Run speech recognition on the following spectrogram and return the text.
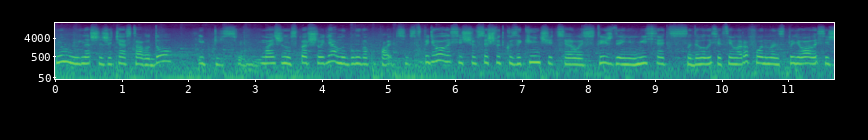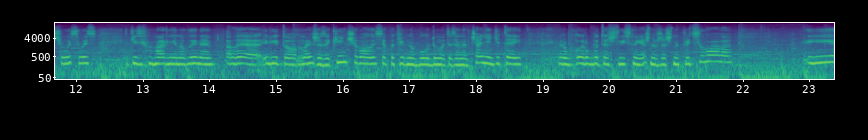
Ну наше життя стало до і після. Майже ну, з першого дня ми були в окупації. Сподівалися, що все швидко закінчиться. Ось тиждень, місяць. Ми дивилися цей марафон. Ми сподівалися, що ось ось якісь гарні новини. Але літо майже закінчувалося. Потрібно було думати за навчання дітей. Робота ж, звісно, я ж вже ж не працювала. І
